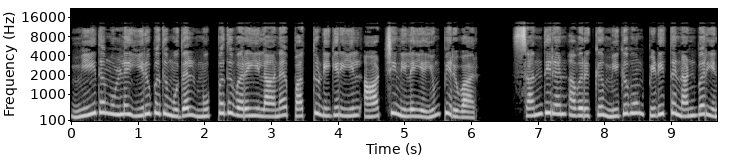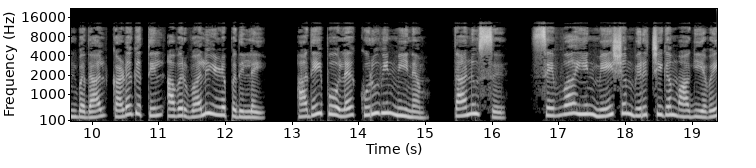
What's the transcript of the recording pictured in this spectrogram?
மீதமுள்ள இருபது முதல் முப்பது வரையிலான பத்து டிகிரியில் ஆட்சி நிலையையும் பெறுவார். சந்திரன் அவருக்கு மிகவும் பிடித்த நண்பர் என்பதால் கடகத்தில் அவர் வலு இழப்பதில்லை. அதேபோல குருவின் மீனம் தனுசு செவ்வாயின் மேஷம் விருச்சிகம் ஆகியவை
